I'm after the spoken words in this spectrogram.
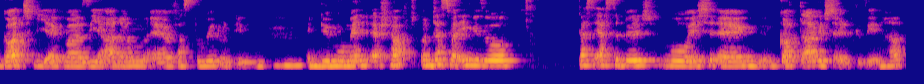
Gott, wie er quasi Adam äh, fast berührt und ihn Mhm. in dem Moment erschafft. Und das war irgendwie so das erste Bild, wo ich äh, Gott dargestellt gesehen habe.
